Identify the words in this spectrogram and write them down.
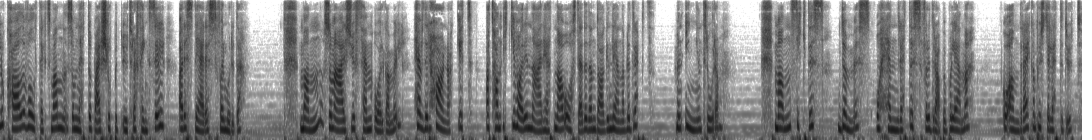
lokal voldtektsmann som nettopp er sluppet ut fra fengsel, arresteres for mordet. Mannen, som er 25 år gammel, hevder hardnakket at han ikke var i nærheten av åstedet den dagen Lena ble drept, men ingen tror ham. Mannen siktes, dømmes og henrettes for drapet på Lena, og Andrej kan puste lettet ut.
